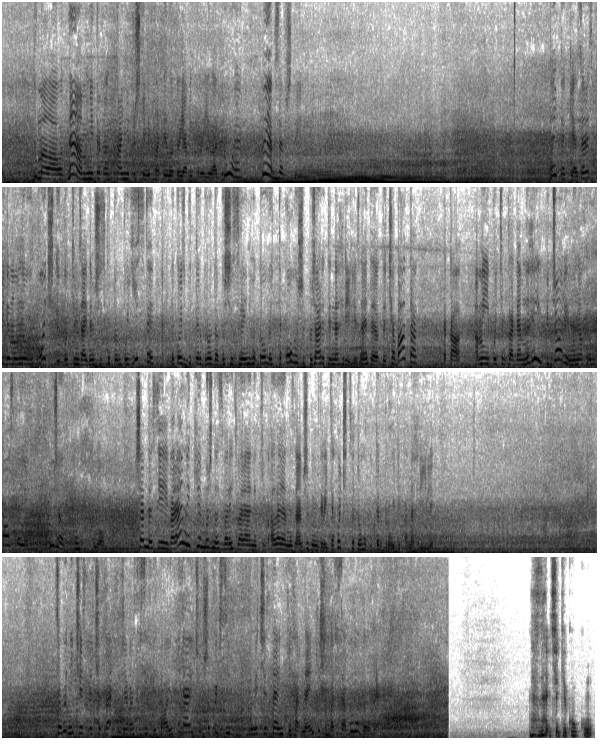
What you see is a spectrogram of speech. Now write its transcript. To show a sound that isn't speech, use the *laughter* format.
Думала одне, а мені ткані трошки не хватило, то я викроїла друге. Ну, як завжди. Та й таке. Зараз підемо в нову почту, потім зайдемо щось купимо поїсти, якогось бутерброда або щось лень готовить, такого, щоб пожарити на грілі. Знаєте, от чабата така, а ми її потім кладемо на гріль, піджарюємо, вона хрумка стає. Дуже вкусно. Ще в нас є і вареники, можна зварити вареників, але я не знаю, вже будемо дивитися. Хочеться того бутербродика на грілі. Сьогодні чистий четвер, дуже я вас всіх вітаю, хазяїчок, щоб ви всі були чистенькі, гарненькі, щоб у вас все було добре. Зайчики куку.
